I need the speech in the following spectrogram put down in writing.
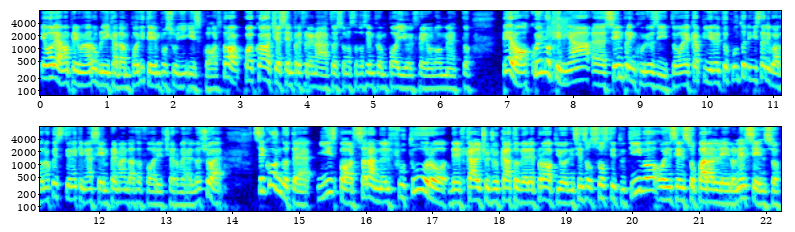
e volevamo aprire una rubrica da un po' di tempo sugli esports, però qualcosa ci ha sempre frenato e sono stato sempre un po' io il freno, lo ammetto. Però quello che mi ha eh, sempre incuriosito è capire il tuo punto di vista riguardo una questione che mi ha sempre mandato fuori il cervello, cioè secondo te gli sport saranno il futuro del calcio giocato vero e proprio in senso sostitutivo o in senso parallelo? Nel senso,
